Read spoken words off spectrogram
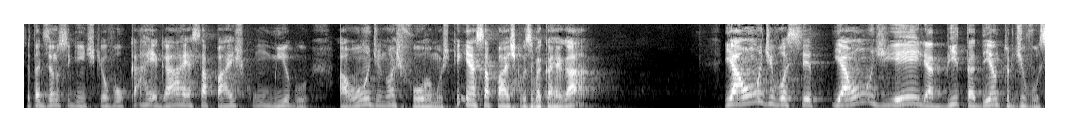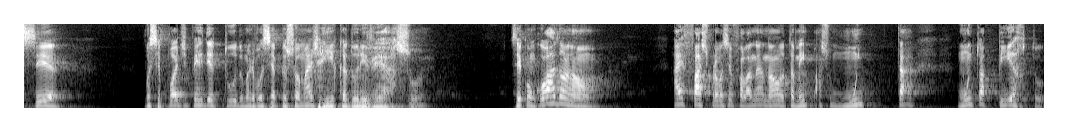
Você está dizendo o seguinte: que eu vou carregar essa paz comigo aonde nós formos. Quem é essa paz que você vai carregar? E aonde você e aonde ele habita dentro de você, Você pode perder tudo, mas você é a pessoa mais rica do universo. Você concorda ou não? Aí é fácil para você falar, não, não, eu também passo muita, muito aperto,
